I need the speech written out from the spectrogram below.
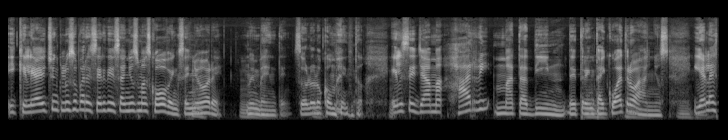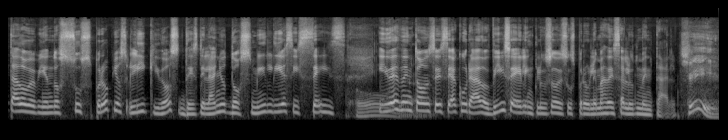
Y que le ha hecho incluso parecer 10 años más joven, señores. No inventen, solo lo comento. Él se llama Harry Matadin, de 34 años, y él ha estado bebiendo sus propios líquidos desde el año 2016. y desde entonces se ha curado, dice él, incluso de sus problemas de salud mental. sí,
